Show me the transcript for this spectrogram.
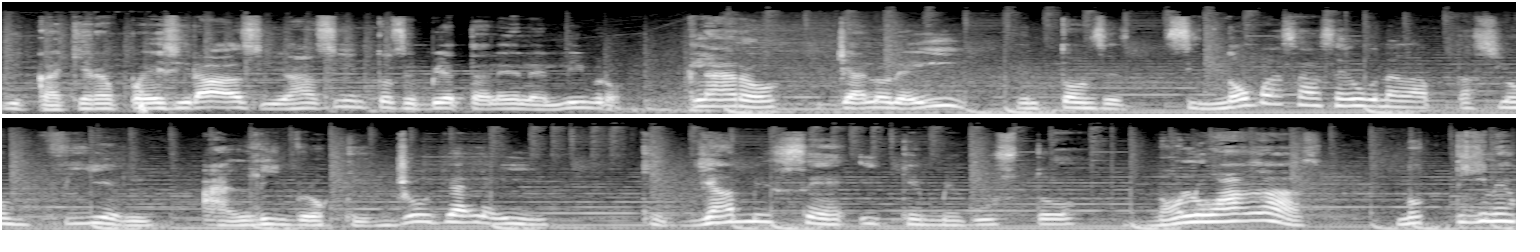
Y cualquiera puede decir, ah, si es así, entonces vete a leer el libro. Claro, ya lo leí. Entonces, si no vas a hacer una adaptación fiel al libro que yo ya leí, que ya me sé y que me gustó, no lo hagas. No tienes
